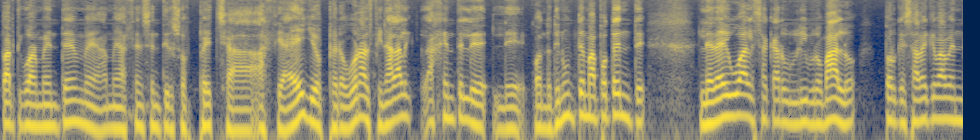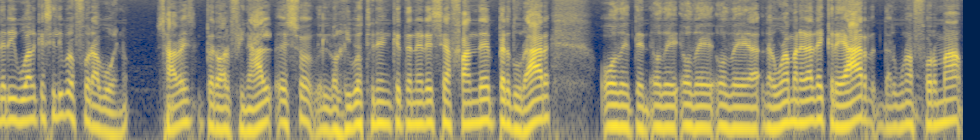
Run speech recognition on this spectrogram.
particularmente me, me hacen sentir sospecha hacia ellos, pero bueno, al final la gente le, le, cuando tiene un tema potente, le da igual sacar un libro malo, porque sabe que va a vender igual que si el libro fuera bueno. ¿Sabes? Pero al final eso, los libros tienen que tener ese afán de perdurar o de, o de, o de, de, alguna manera de crear de alguna forma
